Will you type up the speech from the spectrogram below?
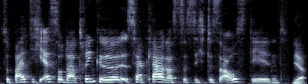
sobald ich esse oder trinke, ist ja klar, dass das sich das ausdehnt. Ja.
